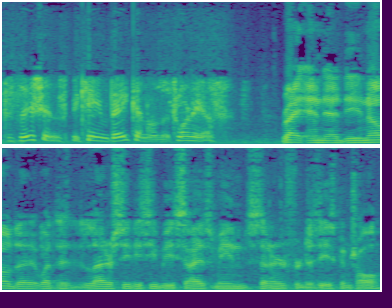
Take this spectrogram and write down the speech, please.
positions became vacant on the twentieth. Right, and uh, do you know the, what the letter CDC besides means Center for Disease Control?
